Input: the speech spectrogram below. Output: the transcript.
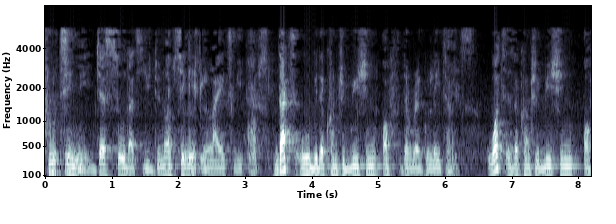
scrutiny just so that you do not Absolutely. take it lightly. Absolutely. That will be the contribution of the regulator. Yes. What is the contribution of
